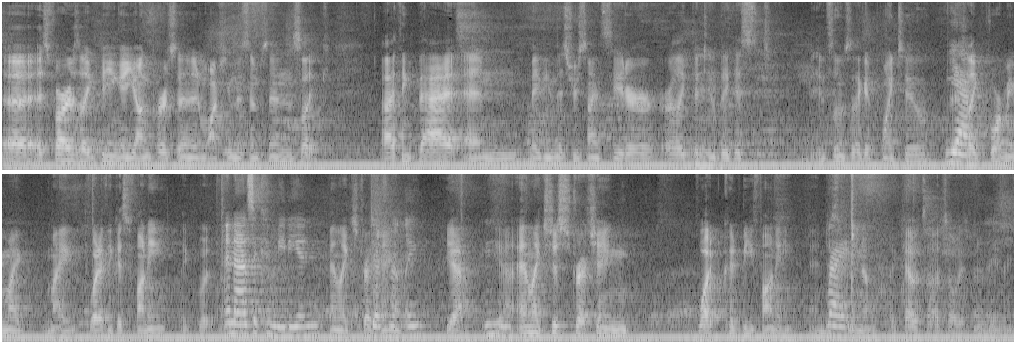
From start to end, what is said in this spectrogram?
uh, as far as like being a young person and watching The Simpsons, like I think that and maybe Mystery Science Theater are like the two biggest influences I could point to. as, like forming my my what I think is funny, like what And as a comedian, and like stretching. definitely. Yeah, Mhm. yeah, and like just stretching what could be funny and just, Right. you know like that was that's always been amazing.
